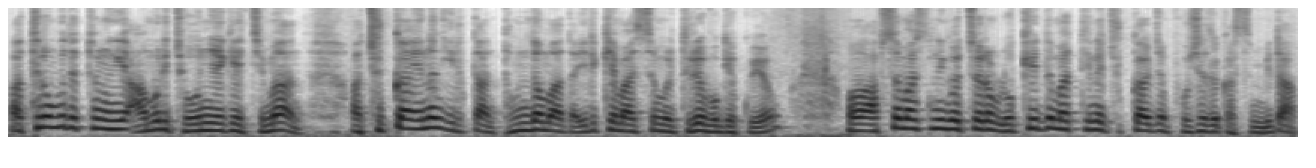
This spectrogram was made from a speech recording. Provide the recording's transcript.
아, 트럼프 대통령이 아무리 좋은 얘기했지만 아, 주가에는 일단 덤덤하다 이렇게 말씀을 드려보겠고요. 어, 앞서 말씀드린 것처럼 록히드 마틴의 주가를 좀 보셔야 될 것 같습니다.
